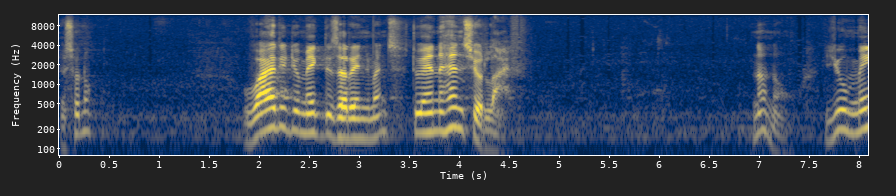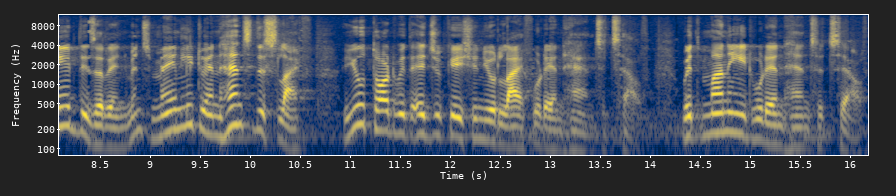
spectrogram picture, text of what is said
Yes or no? Why did you make these arrangements? To enhance your life. No, no. You made these arrangements mainly to enhance this life. You thought with education your life would enhance itself. With money it would enhance itself.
